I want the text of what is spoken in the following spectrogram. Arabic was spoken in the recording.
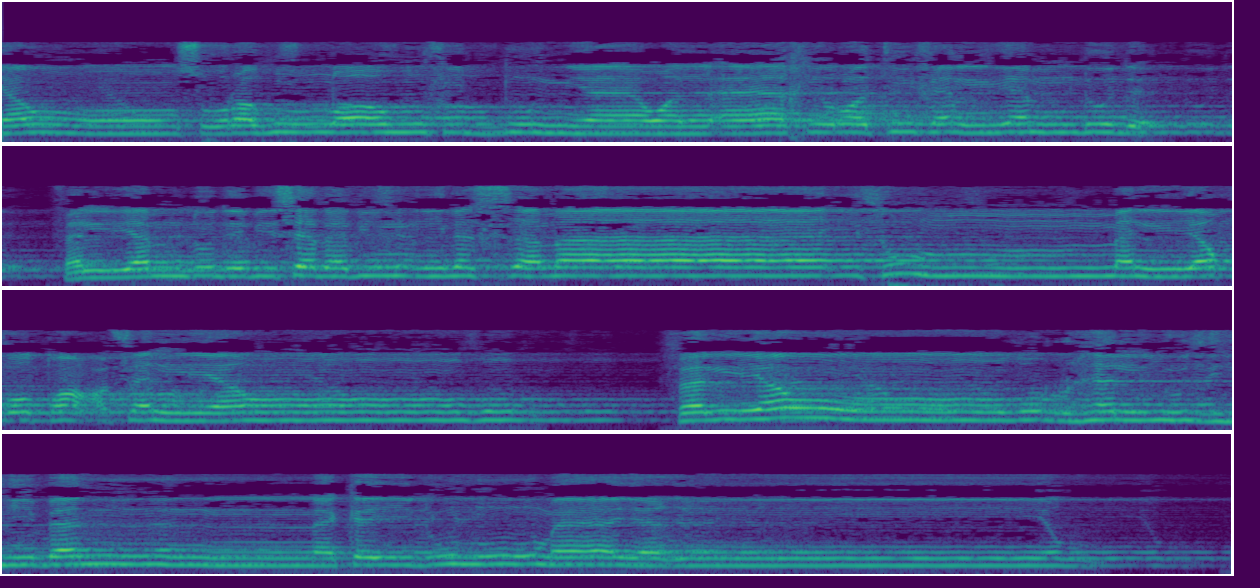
ينصره الله في الدنيا والآخرة فليمدد فليمدد بسبب إلى السماء ثم ليقطع فلينظر فلينظر هل يذهبن كيده ما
